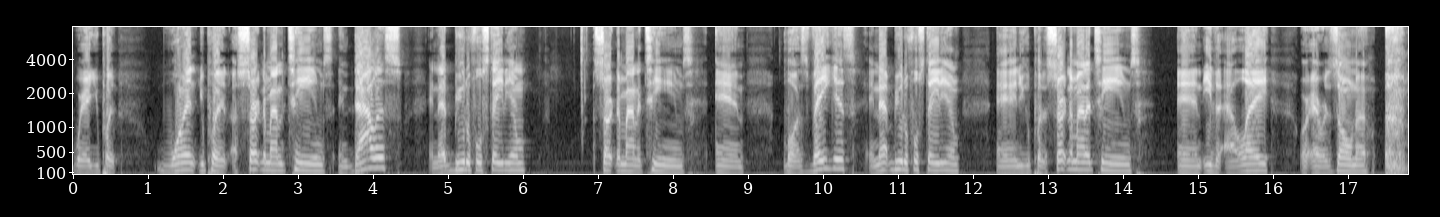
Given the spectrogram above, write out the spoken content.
where you put one, you put a certain amount of teams in Dallas in that beautiful stadium, a certain amount of teams in Las Vegas in that beautiful stadium, and you can put a certain amount of teams in either LA or Arizona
